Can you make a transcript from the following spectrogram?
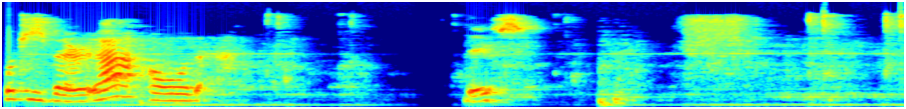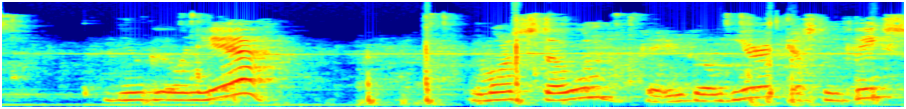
Which is better, that or that? This. You go in here. More stone. Okay, you go in here just in case.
